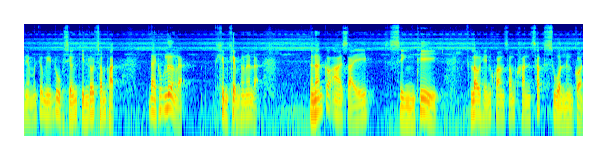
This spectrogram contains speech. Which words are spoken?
เนี่ยมันจะมีรูปเสียงกลิ่นรสสัมผัสได้ทุกเรื่องแหละ เข้มๆทั้งนั้นแหละดังนั้นก็อาศัยสิ่งที่ เราเห็นความสำคัญสักส่วนหนึ่งก่อน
